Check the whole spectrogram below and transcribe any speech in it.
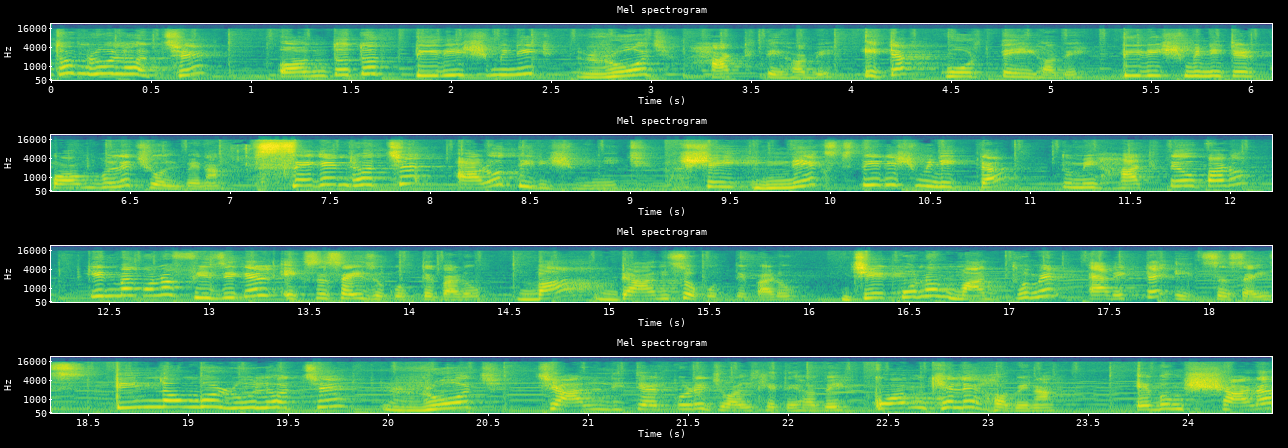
প্রথম রুল হচ্ছে অন্তত তিরিশ মিনিট রোজ হাঁটতে হবে। এটা করতেই হবে। তিরিশ মিনিটের কম হলে চলবে না। সেকেন্ড হচ্ছে আরও তিরিশ মিনিট। সেই নেক্সট তিরিশ মিনিটটা তুমি হাঁটতেও পারো কিংবা কোনো ফিজিক্যাল এক্সারসাইজও করতে পারো বা ডান্সও করতে পারো। যে কোনো মাধ্যমের আরেকটা এক্সারসাইজ তিন নম্বর রুল হচ্ছে রোজ চার লিটার করে জল খেতে হবে। কম খেলে হবে না। এবং সারা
